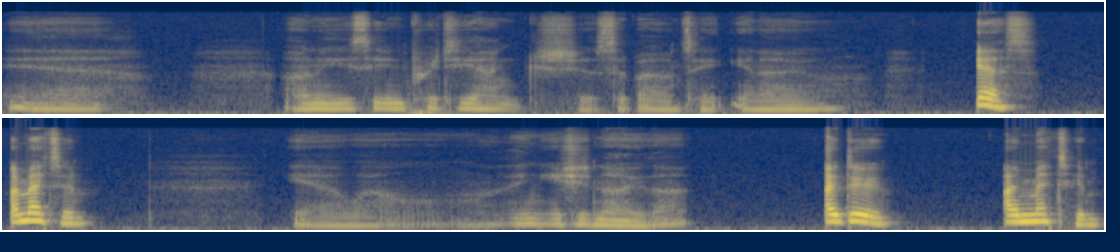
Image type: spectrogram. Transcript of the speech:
Yeah, only he seemed pretty anxious about it, you know. Yes, I met him. Yeah, well, I think you should know that. I do. I met him.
